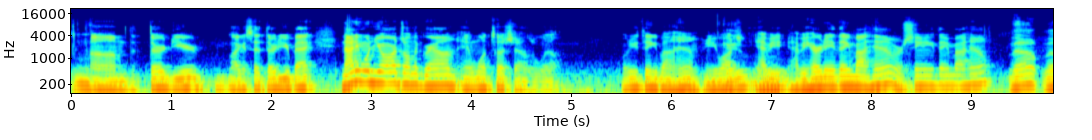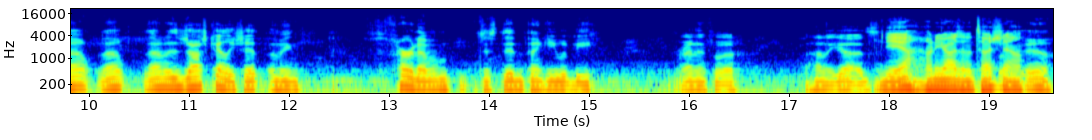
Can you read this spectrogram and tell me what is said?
Mm. Um, the third year, like I said, third year back, 91 yards on the ground and one touchdown as well. What do you think about him? You watch? Okay, Have you have you heard anything about him or seen anything about him? No, no, no. That is Josh Kelley shit. I mean, heard of him. Just didn't think he would be running for 100 yards. Yeah, 100 yards and a touchdown.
